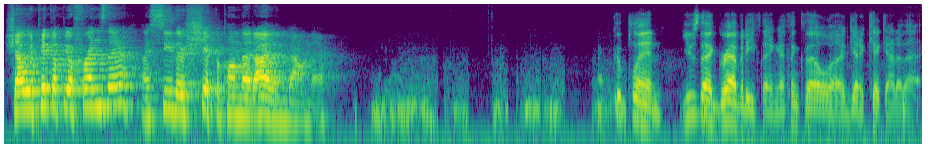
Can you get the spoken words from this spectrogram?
Shall we pick up your friends there? I see their ship upon that island down there. Good plan. Use that gravity thing. I think they'll uh, get a kick out of that.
